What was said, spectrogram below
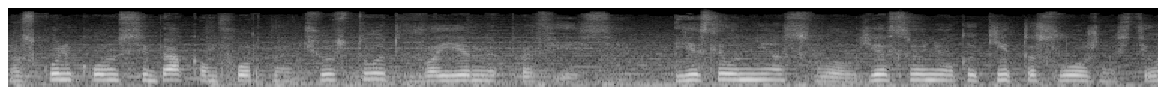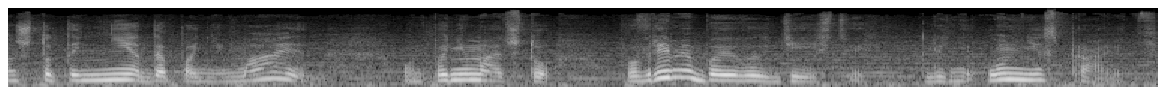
насколько он себя комфортно чувствует в военной профессии. Если он не освоил, если у него какие-то сложности, он что-то недопонимает, он понимает, что во время боевых действий он не справится.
